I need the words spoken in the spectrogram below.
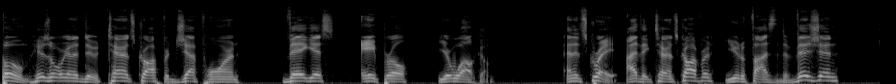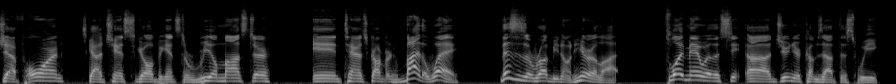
"Boom! Here's what we're gonna do: Terrence Crawford, Jeff Horn." Vegas, April, you're welcome. And it's great. I think Terrence Crawford unifies the division. Jeff Horn has got a chance to go up against a real monster in Terrence Crawford, who, by the way, this is a rub you don't hear a lot. Floyd Mayweather uh, Jr. comes out this week,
